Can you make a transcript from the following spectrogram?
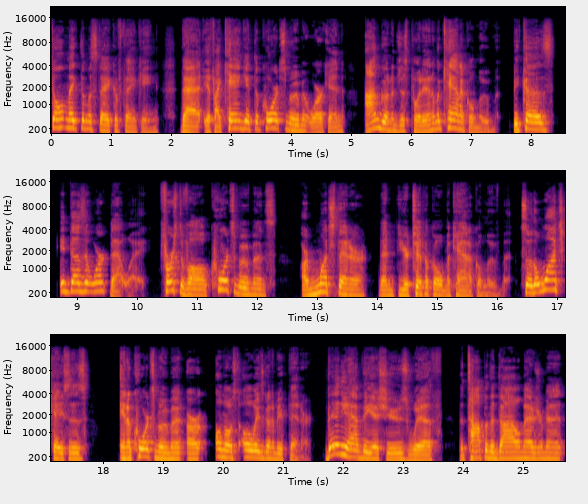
don't make the mistake of thinking that if I can't get the quartz movement working, I'm going to just put in a mechanical movement because it doesn't work that way. First of all, quartz movements are much thinner than your typical mechanical movement. So the watch cases in a quartz movement are almost always going to be thinner. Then you have the issues with the top of the dial measurement,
